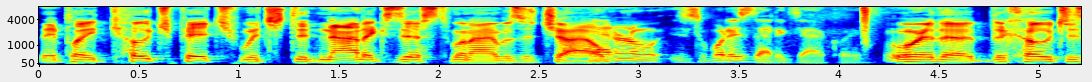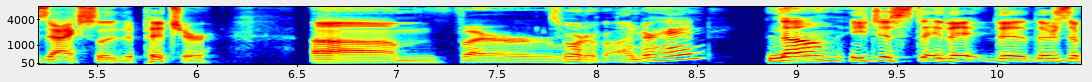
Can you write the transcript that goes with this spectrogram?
They played coach pitch, which did not exist when I was a child. I don't know. What is that exactly? Where the the coach is actually the pitcher. Um, For Sort of underhand. No, he just they, the, there's a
